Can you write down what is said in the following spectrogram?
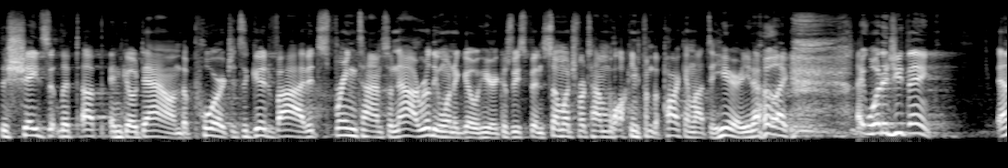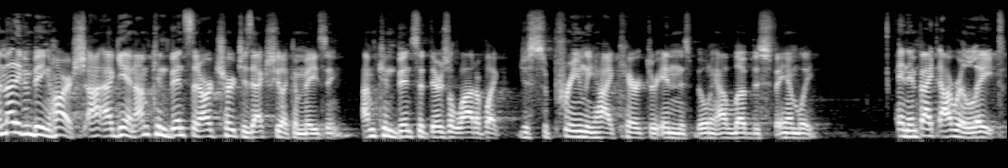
the shades that lift up and go down, the porch. It's a good vibe. It's springtime, so now I really want to go here because we spend so much of our time walking from the parking lot to here, you know? like, like what did you think? I'm not even being harsh. I, again, I'm convinced that our church is actually like amazing. I'm convinced that there's a lot of like just supremely high character in this building. I love this family. And in fact, I relate.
